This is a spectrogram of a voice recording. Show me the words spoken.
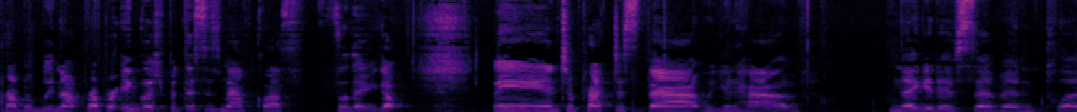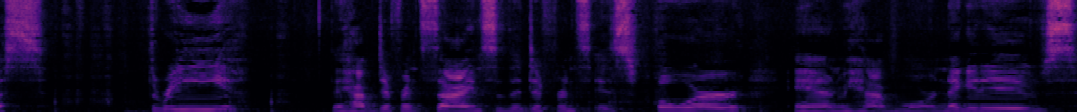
Probably not proper English, but this is math class, so there you go. And to practice that, we could have negative 7 plus 3. They have different signs, so the difference is 4. And we have more negatives,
